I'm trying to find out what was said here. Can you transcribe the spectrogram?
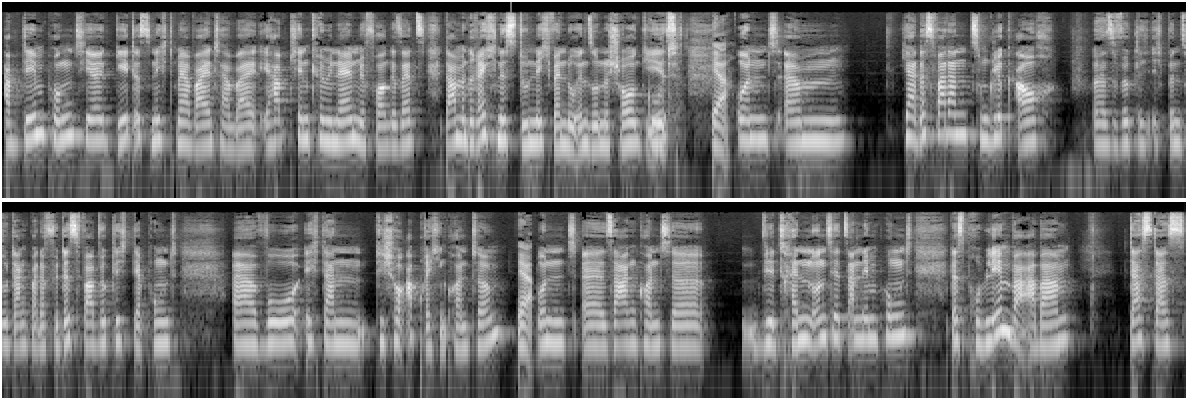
ab dem Punkt hier geht es nicht mehr weiter, weil ihr habt hier einen Kriminellen mir vorgesetzt. Damit rechnest du nicht, wenn du in so eine Show gehst. Gut. Ja. Und ähm, ja, das war dann zum Glück auch, also wirklich, ich bin so dankbar dafür. Das war wirklich der Punkt, äh, wo ich dann die Show abbrechen konnte ja. und äh, sagen konnte, wir trennen uns jetzt an dem Punkt. Das Problem war aber, dass das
